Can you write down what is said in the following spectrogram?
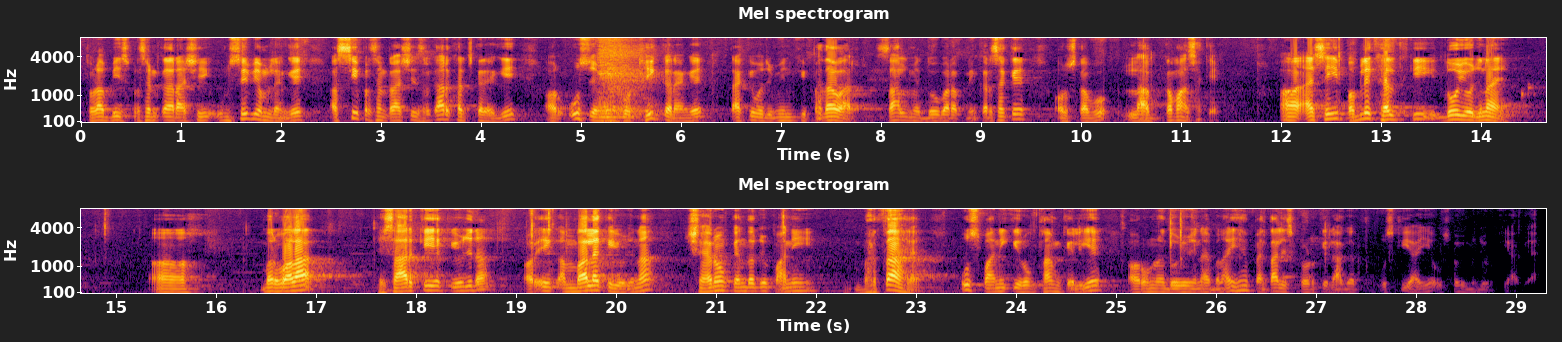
थोड़ा 20 परसेंट का राशि उनसे भी हम लेंगे 80 परसेंट राशि सरकार खर्च करेगी और उस ज़मीन को ठीक करेंगे ताकि वो ज़मीन की पैदावार साल में दो बार अपनी कर सके और उसका वो लाभ कमा सके। आ, ऐसे ही पब्लिक हेल्थ की दो योजनाएँ। बरवाड़ा हिसार की एक योजना और एक अम्बाला की योजना। शहरों के अंदर जो पानी भरता है उस पानी की रोकथाम के लिए और उन्होंने दो योजनाएँ बनाई हैं पैंतालीस करोड़ की लागत उसकी आई है उसको भी मंजूर किया गया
